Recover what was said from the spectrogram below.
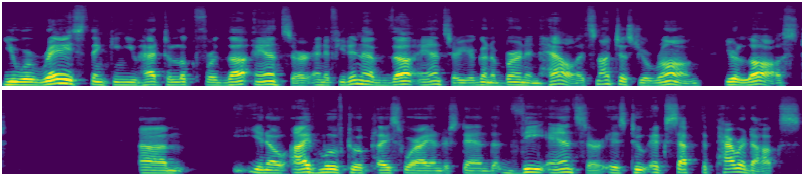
you were raised thinking you had to look for the answer. And if you didn't have the answer, you're going to burn in hell. It's not just you're wrong, you're lost. Um, you know, I've moved to a place where I understand that the answer is to accept the paradox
